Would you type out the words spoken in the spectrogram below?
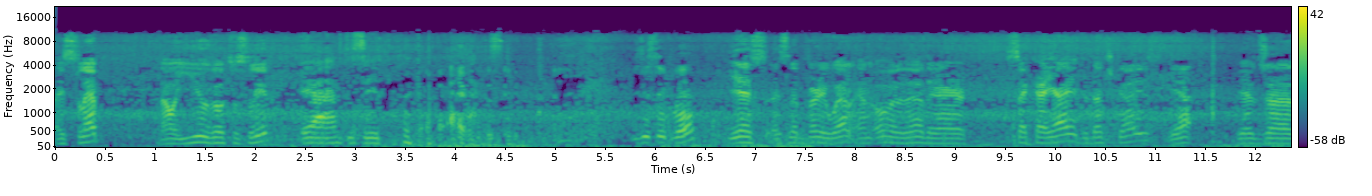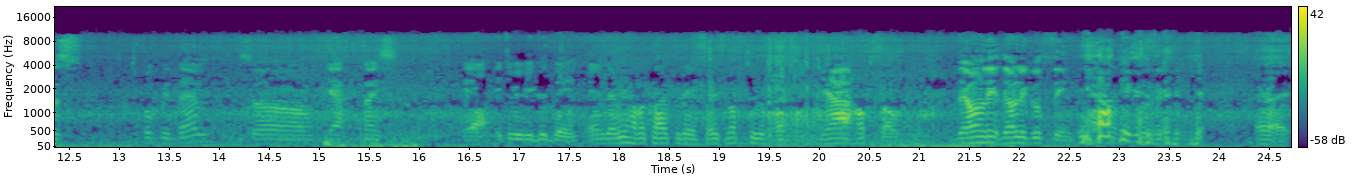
I slept. Now you go to sleep. Yeah, I have to sleep. I have to sleep. Did you sleep well? Yes, I slept very well. And over there, there are Sakayai, the Dutch guys. Yeah. We have just spoke with them. So. Yeah, it will be a good day. And uh, we have a car today, so it's not too hot. Yeah, I hope so. the only the only good thing. yeah. All right.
